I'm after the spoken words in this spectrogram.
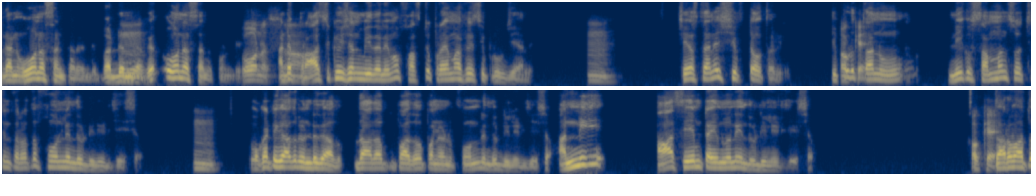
దాన్ని ఓనస్ అంటారండి. బర్డెన్. ఓనస్ అనుకోండి. అంటే ప్రాసిక్యూషన్ మీదనేమో ఫస్ట్ ప్రైమాఫేసి ప్రూవ్ చేయాలి. చేస్తేనే షిఫ్ట్ అవుతది. ఇప్పుడు. తను నీకు సమ్మన్స్ వచ్చిన తర్వాత ఫోన్లు ఎందుకు డిలీట్ చేశావు. ఒకటి కాదు రెండు కాదు దాదాపు పదో పన్నెండు ఫోన్లు ఎందుకు డిలీట్ చేశావు? అన్ని ఆ సేమ్లోనే ఎందుకు డిలీట్ చేశావు? తర్వాత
